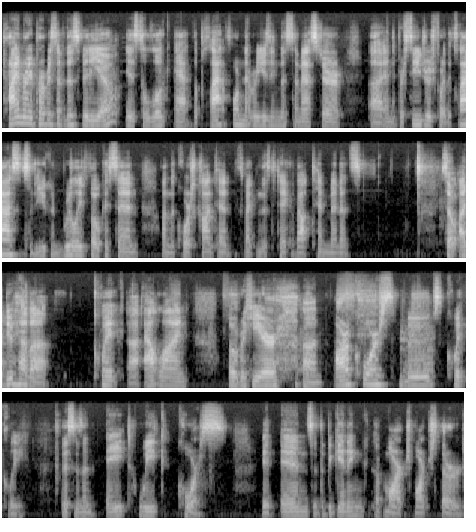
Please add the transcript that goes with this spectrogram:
primary purpose of this video is to look at the platform that we're using this semester uh, and the procedures for the class so that you can really focus in on the course content, expecting this to take about 10 minutes. So I do have a quick uh, outline over here. Um, our course moves quickly. This is an eight-week course. It ends at the beginning of March, March 3rd.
